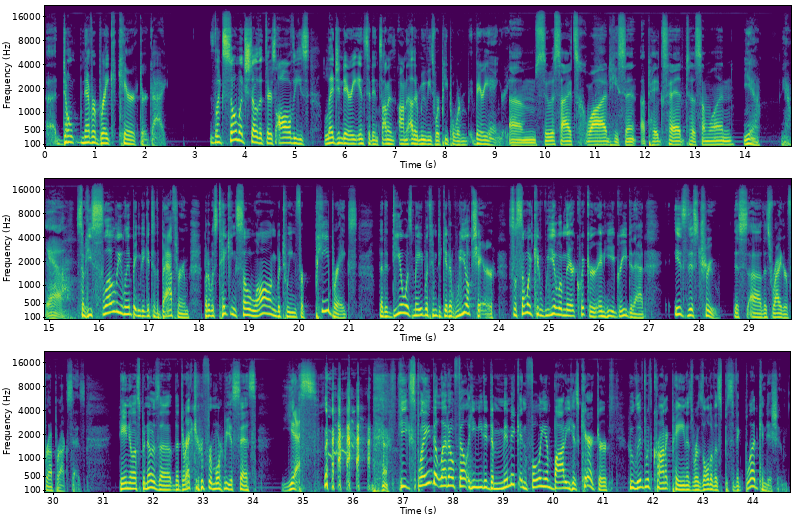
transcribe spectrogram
uh, don't never break character guy. Like so much so that there's all these legendary incidents on his, on other movies where people were very angry. Um, Suicide Squad, he sent a pig's head to someone. yeah. Yeah. Yeah. So he's slowly limping to get to the bathroom, but it was taking so long between for pee breaks that a deal was made with him to get a wheelchair so someone could wheel him there quicker, and he agreed to that. Is this true? This uh, this writer for Uproxx says. Daniel Espinosa, the director for Morbius, says yes. he explained that Leto felt he needed to mimic and fully embody his character, who lived with chronic pain as a result of a specific blood condition.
